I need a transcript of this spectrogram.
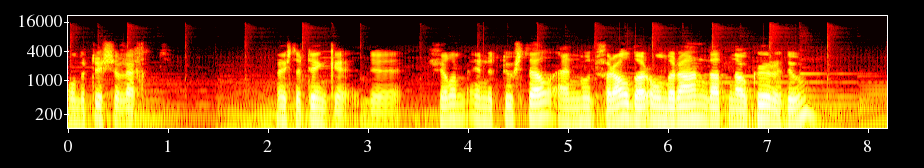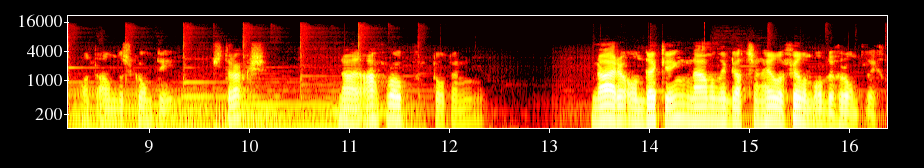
Ondertussen legt meester Tinke de film in het toestel en moet vooral daar onderaan dat nauwkeurig doen, want anders komt hij straks na een afloop tot een nare ontdekking, namelijk dat zijn hele film op de grond ligt.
